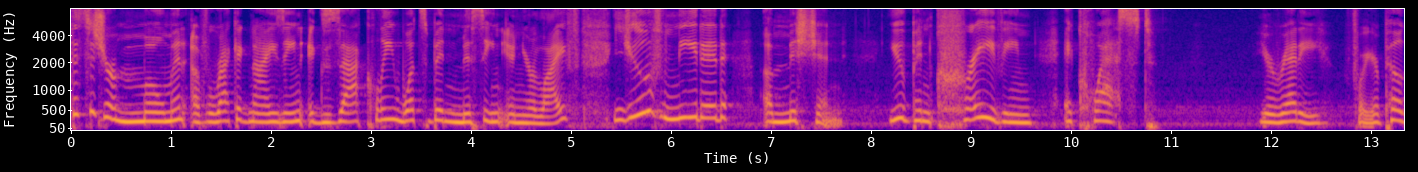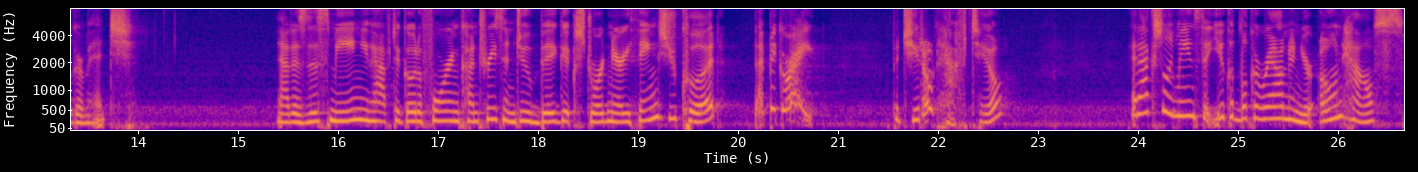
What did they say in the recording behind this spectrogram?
This is your moment of recognizing exactly what's been missing in your life. You've needed a mission. You've been craving a quest. You're ready for your pilgrimage. Now, does this mean you have to go to foreign countries and do big, extraordinary things? You could. That'd be great. But you don't have to. It actually means that you could look around in your own house,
